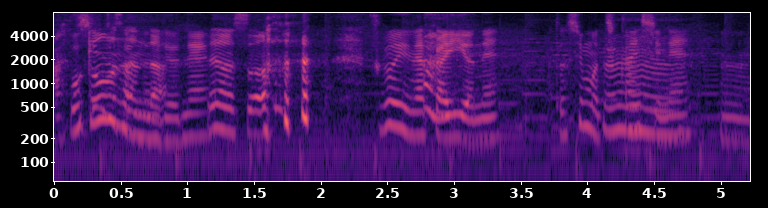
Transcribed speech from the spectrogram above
あご近所さんなんだよね。でもそう。すごい仲いいよね。年も近いしね。うん、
